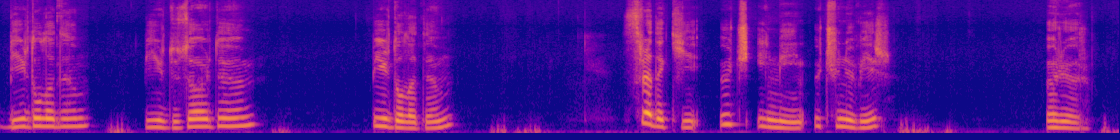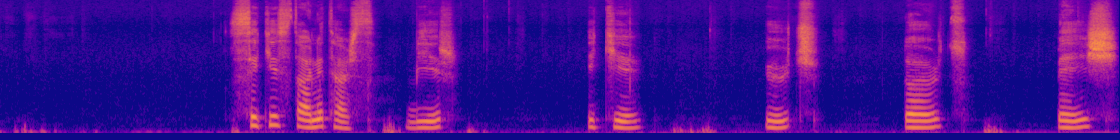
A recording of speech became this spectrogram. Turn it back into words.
bir doladım, bir düz ördüm, bir doladım. Sıradaki 3 ilmeğin üçünü bir örüyorum. 8 tane ters. 1 2 3 4 5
